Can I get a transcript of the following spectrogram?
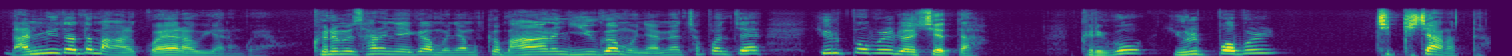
남유다도 망할 거야라고 얘기하는 거예요. 그러면서 하는 얘기가 뭐냐면 그 망하는 이유가 뭐냐면 첫 번째 율법을 멸시했다. 그리고 율법을 지키지 않았다.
